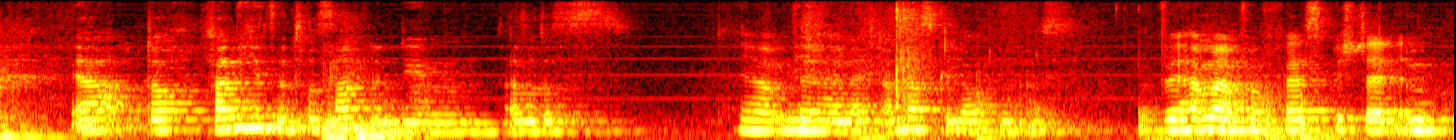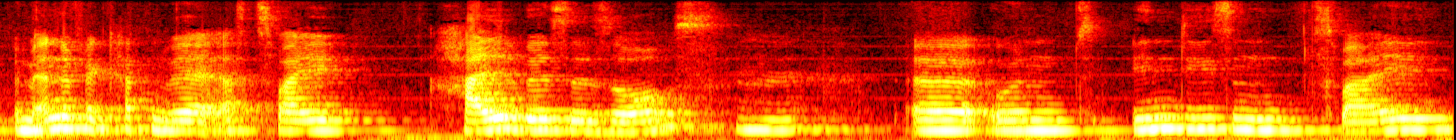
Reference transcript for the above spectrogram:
ja, doch, fand ich jetzt interessant in dem, also dass ja, nicht vielleicht anders gelaufen ist. Wir haben einfach festgestellt, im, im Endeffekt hatten wir erst zwei halbe Saisons. Mhm. Äh, und in diesen zwei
